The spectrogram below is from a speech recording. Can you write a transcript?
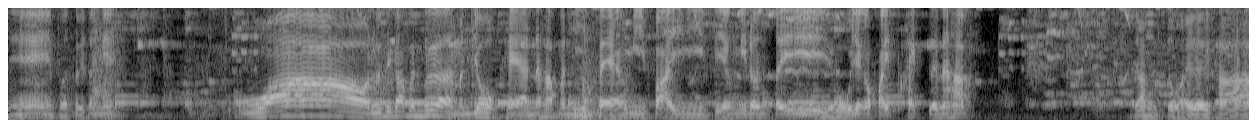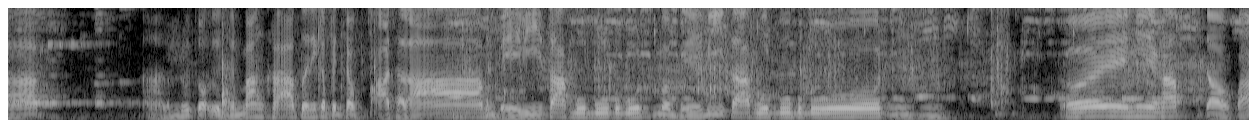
นี่เปิดสวิตช์ตรงนี้ ว้าว ดู ครับเพื่อนๆ มันโยกแขนนะครับ มันมีแสง มีไฟ มีเสียง มีดนตรีโหยังกับไฟแท็กเลยนะครับ อย่างสวยเลยครับอ่าเรามาดูตัวอื่นกันบ้างครับ ตัวนี้ก็เป็นเจ้าปลาฉลามเบบี้ซากบูบูบูบูดมาเบบี้ซากบูบูบูบูดเอ้ยนี่ครับ เจ้าปลา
